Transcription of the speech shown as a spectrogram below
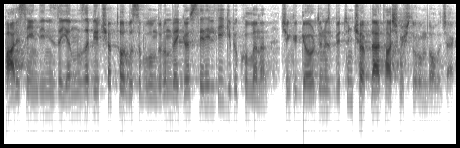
Paris'e indiğinizde yanınıza bir çöp torbası bulundurun ve gösterildiği gibi kullanın. Çünkü gördüğünüz bütün çöpler taşmış durumda olacak.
